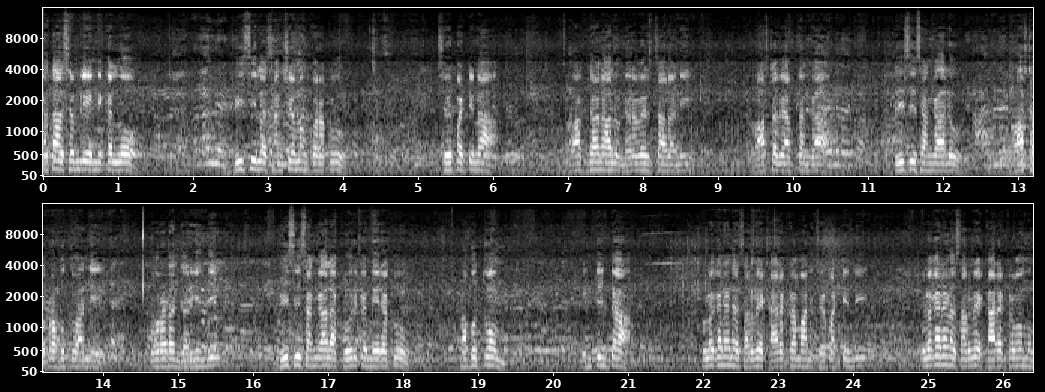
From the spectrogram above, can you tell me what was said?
గత అసెంబ్లీ ఎన్నికల్లో బీసీల సంక్షేమం కొరకు చేపట్టిన వాగ్దానాలు నెరవేర్చాలని రాష్ట్ర వ్యాప్తంగా బీసీ సంఘాలు రాష్ట్ర ప్రభుత్వాన్ని కోరడం జరిగింది. బీసీ సంఘాల కోరిక మేరకు ప్రభుత్వం ఇంటింట కులగణన సర్వే కార్యక్రమాన్ని చేపట్టింది. కులగణన సర్వే కార్యక్రమము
